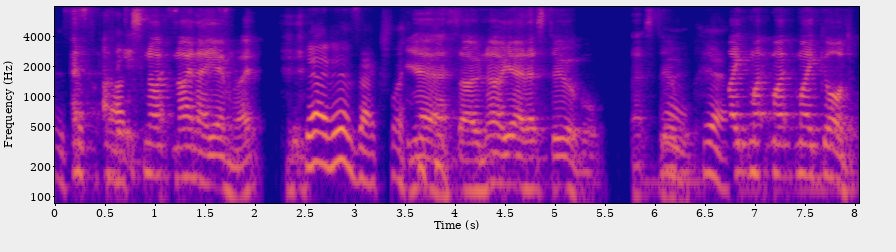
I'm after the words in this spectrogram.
it's six I o'clock. think it's 9, 9 a.m., right? Yeah, it is actually. Yeah, so no, yeah, that's doable. That's Yeah, yeah. Like my, my, my God,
